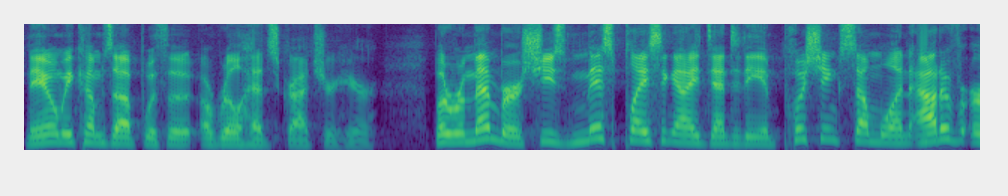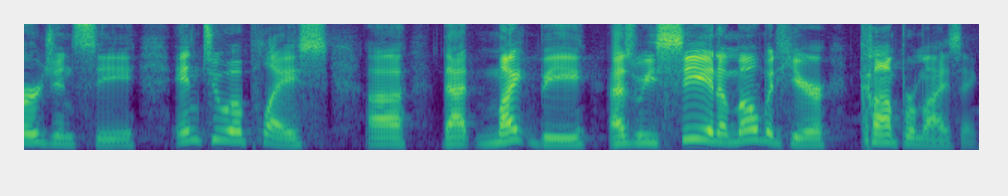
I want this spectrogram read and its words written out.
Naomi comes up with a, a real head scratcher here. But remember, she's misplacing identity and pushing someone out of urgency into a place uh, that might be, as we see in a moment here, compromising.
